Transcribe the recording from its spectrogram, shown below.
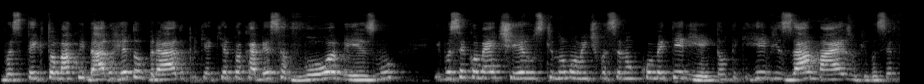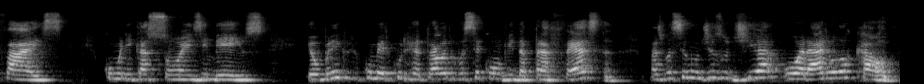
você tem que tomar cuidado redobrado, porque aqui a tua cabeça voa mesmo, e você comete erros que normalmente você não cometeria. Então, tem que revisar mais o que você faz, comunicações, e-mails. Eu brinco que com Mercúrio retrógrado você convida para a festa, mas você não diz o dia, o horário, o local.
